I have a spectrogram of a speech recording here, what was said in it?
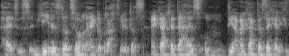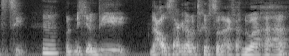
halt es in jede Situation reingebracht wird, dass ein Charakter da ist, um die anderen Charakter ins Lächerliche zu ziehen. Hm. und nicht irgendwie eine Aussage damit trifft, sondern einfach nur, haha,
